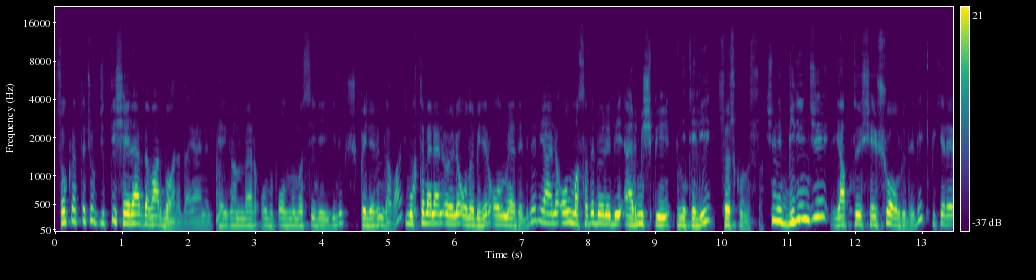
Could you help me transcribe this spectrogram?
Sokrat'ta çok ciddi şeyler de var bu arada. Yani peygamber olup olmaması ile ilgili şüphelerim de var. Muhtemelen öyle olabilir, olmayabilir. Yani olmasa da böyle bir ermiş bir niteliği söz konusu. Şimdi birinci yaptığı şey şu oldu dedik. Bir kere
